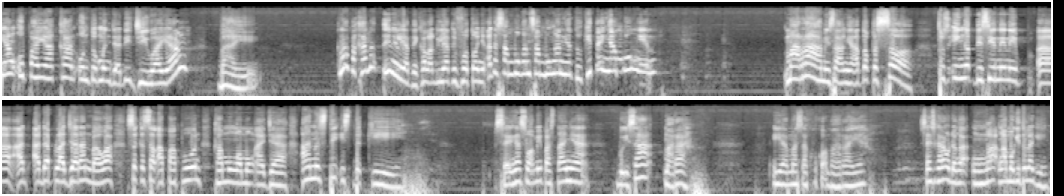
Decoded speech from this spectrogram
yang upayakan untuk menjadi jiwa yang baik. Kenapa? Karena ini lihat nih, kalau dilihat di fotonya ada sambungan-sambungannya tuh, kita yang nyambungin. Marah misalnya atau kesel, terus ingat di sini nih uh, ada pelajaran bahwa sekesal apa pun kamu ngomong aja, honesty is the key. Sehingga suami pas tanya, Bu Isa marah. Iya mas aku kok marah ya. Saya sekarang udah nggak nggak nggak mau gitu lagi.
